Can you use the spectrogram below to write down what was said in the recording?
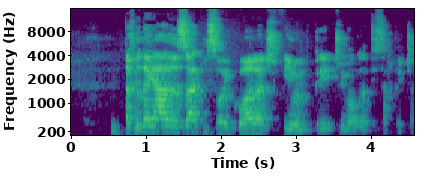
Tako da ja za svaki svoj kolač imam priču i mogu da ti sad pričam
